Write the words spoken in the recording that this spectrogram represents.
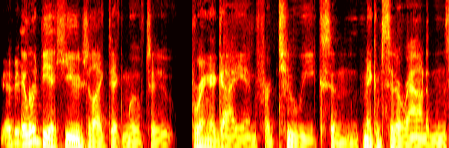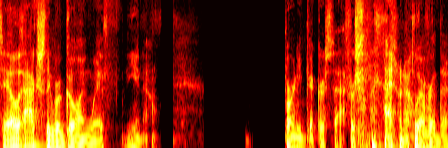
it pretty- would be a huge like dick move to bring a guy in for two weeks and make him sit around and then say, "Oh, actually, we're going with you know Bernie Bickerstaff or something." I don't know whoever the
